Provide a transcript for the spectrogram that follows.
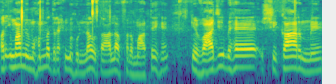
اور امام محمد رحمہ اللہ تعالیٰ فرماتے ہیں کہ واجب ہے شکار میں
